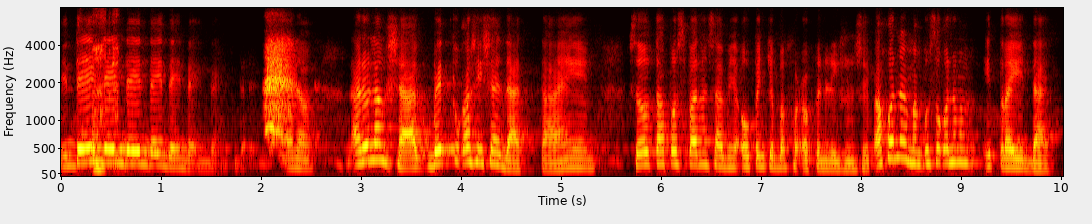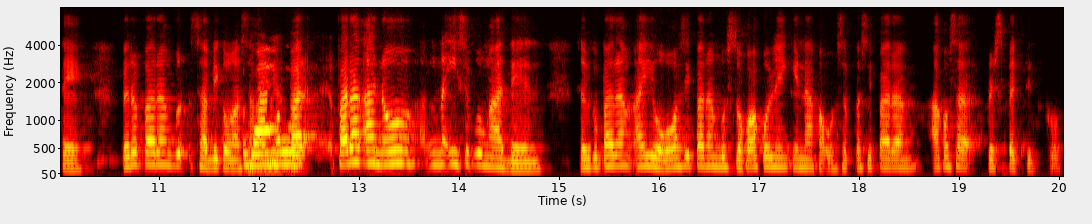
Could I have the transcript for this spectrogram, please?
hindi, hindi, hindi, hindi, hindi, hindi, hindi. Ano, ano lang siya, bet ko kasi siya that time. So, tapos parang sabi niya, open ka ba for open relationship? Ako naman, gusto ko naman itry dati. Pero parang sabi ko nga sa Wow. kanya, par- parang ano, ang naisip ko nga din, sabi ko parang ayoko kasi parang gusto ko ako lang yung kinakausap kasi parang ako sa perspective ko,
